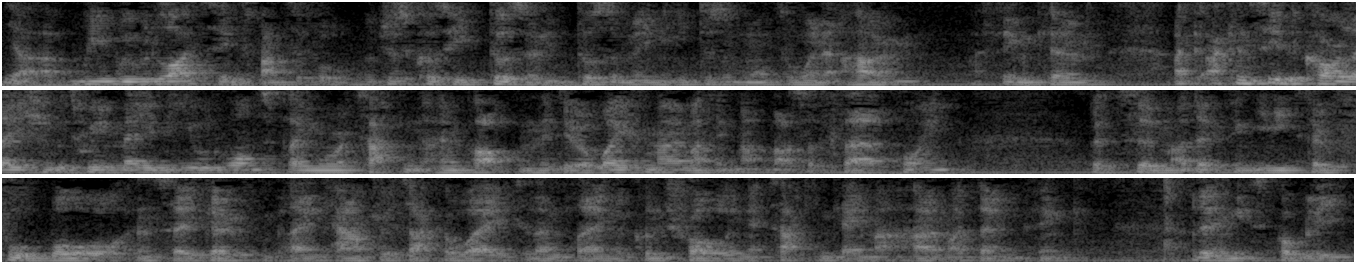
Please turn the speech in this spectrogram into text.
yeah, we, we would like to see expansive football, but just because he doesn't doesn't mean he doesn't want to win at home. I think um, I, I, can see the correlation between maybe you would want to play more attacking at home park than they do away from home. I think that, that's a fair point. But um, I don't think you need to go full bore and say go from playing counter attack away to then playing a controlling attacking game at home. I don't think I don't think it's probably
